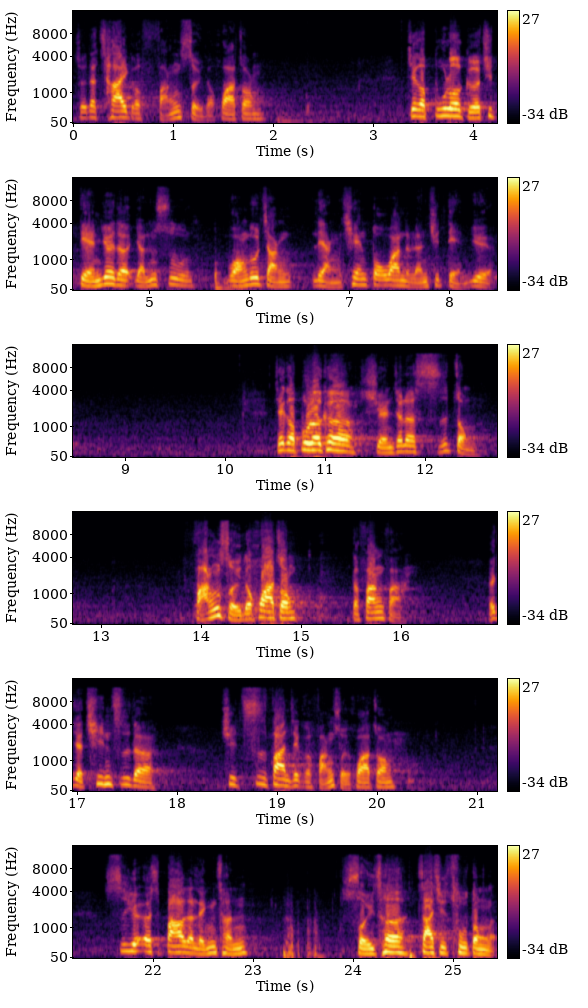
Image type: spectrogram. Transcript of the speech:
所以她擦一个防水的化妆。这个部落格去点阅的人数，网络上两千多万的人去点阅。这个部落客选择了十种防水的化妆的方法，而且亲自的去示范这个防水化妆。四月二十八号的凌晨，水车再次出动了，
